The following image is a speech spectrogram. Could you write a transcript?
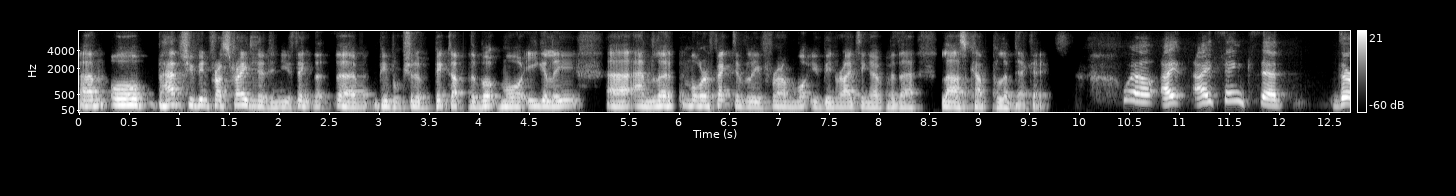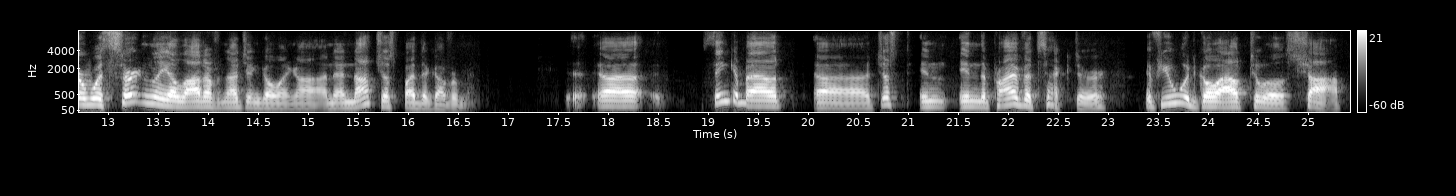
um, or perhaps you've been frustrated and you think that uh, people should have picked up the book more eagerly uh, and learned more effectively from what you've been writing over the last couple of decades. Well, I, I think that there was certainly a lot of nudging going on, and not just by the government. Uh, think about uh, just in, in the private sector, if you would go out to a shop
